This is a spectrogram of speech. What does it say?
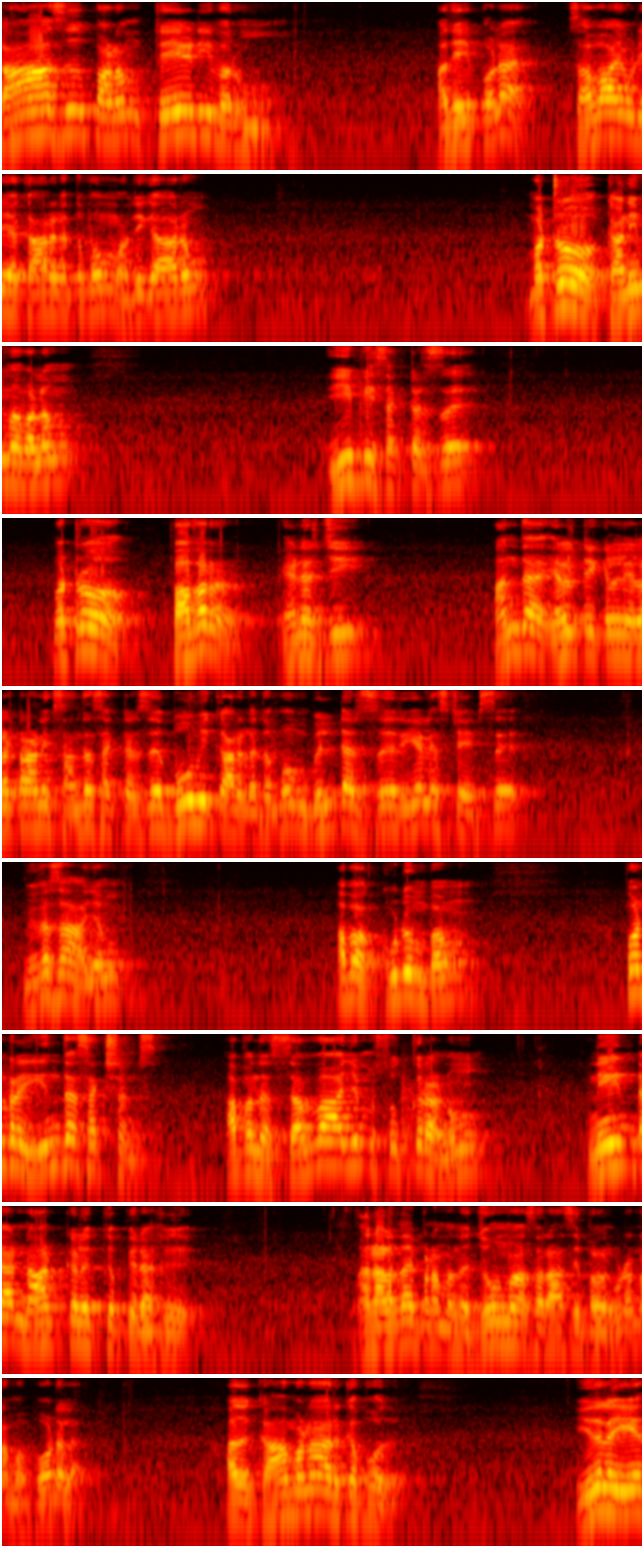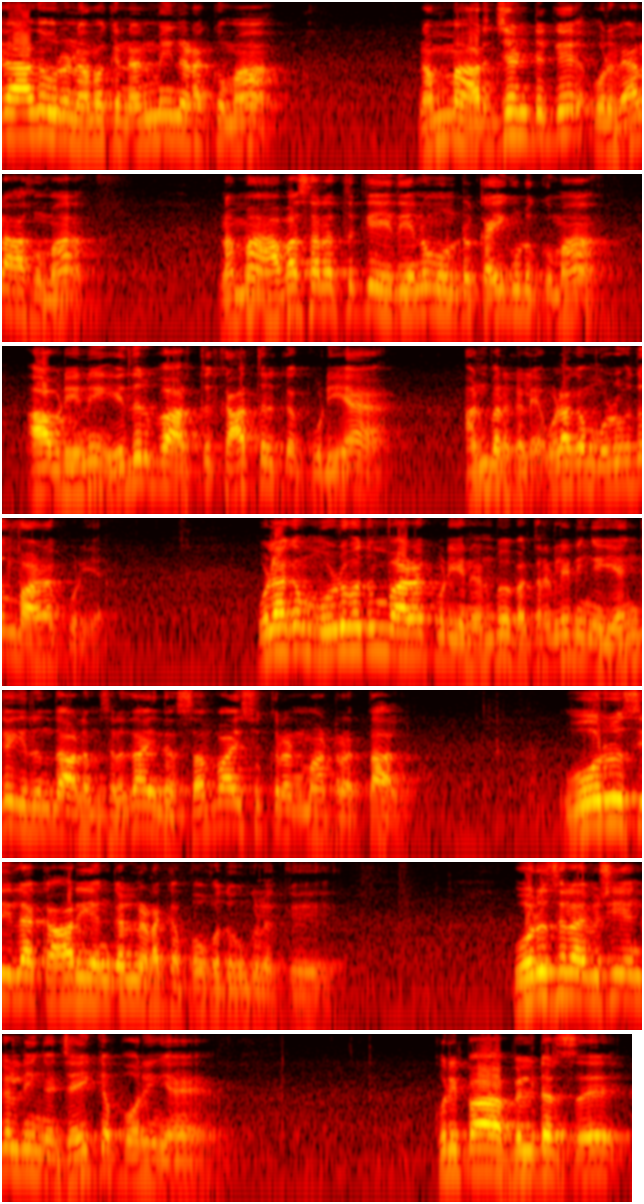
காசு பணம் தேடி வரும். அதே போல் செவ்வாயுடைய காரகத்துவம் அதிகாரம் மற்றும் கனிம வளம் இபி செக்டர்ஸு மற்றும் பவர் எனர்ஜி அந்த எலக்ட்ரிக்கல் எலக்ட்ரானிக்ஸ் அந்த செக்டர்ஸு பூமி காரகத்துவம் பில்டர்ஸு ரியல் எஸ்டேட்ஸு விவசாயம் அப்போ குடும்பம் போன்ற இந்த செக்ஷன்ஸ் அப்போ இந்த செவ்வாயும் சுக்கரனும் நீண்ட நாட்களுக்கு பிறகு அதனால தான் இப்போ நம்ம இந்த ஜூன் மாத ராசி பலன் கூட நம்ம போடலை. அது காமனாக இருக்க போகுது. இதில் ஏதாவது ஒரு நமக்கு நன்மை நடக்குமா? நம்ம அர்ஜென்ட்டுக்கு ஒரு வேலை ஆகுமா? நம்ம அவசரத்துக்கு ஏதேனும் ஒன்று கை கொடுக்குமா? அப்படின்னு எதிர்பார்த்து காத்திருக்கக்கூடிய அன்பர்களே உலகம் முழுவதும் வாழக்கூடிய உலகம் முழுவதும் வாழக்கூடிய நண்பு பக்தர்களே நீங்கள் எங்கே இருந்தாலும் சரிதான் இந்த செவ்வாய் சுக்கிரன் மாற்றத்தால் ஒரு சில காரியங்கள் நடக்கப் போகுது உங்களுக்கு. ஒரு சில விஷயங்கள் நீங்கள் ஜெயிக்க போகிறீங்க குறிப்பாக பில்டர்ஸு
